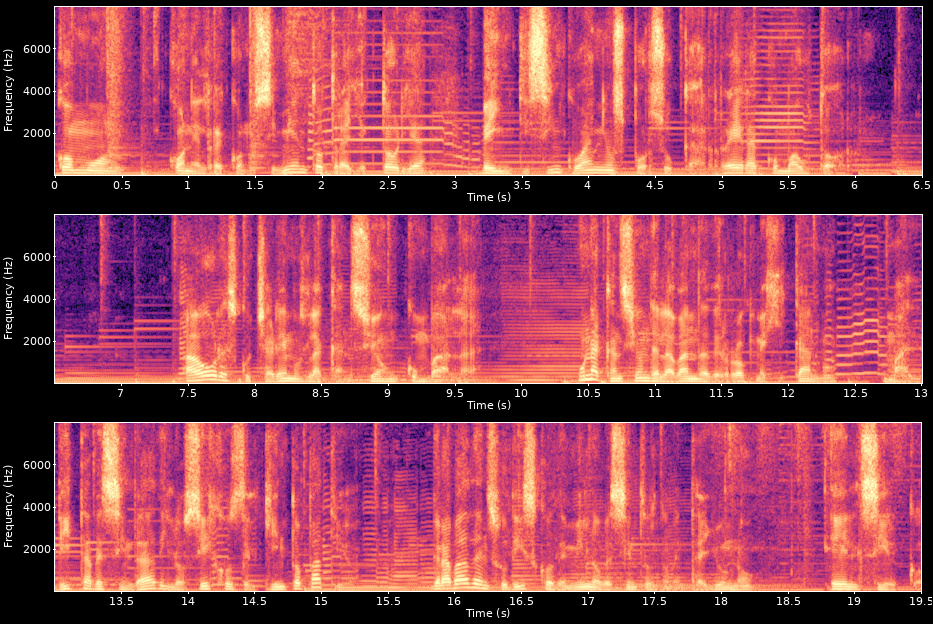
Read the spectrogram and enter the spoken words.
como con el reconocimiento trayectoria 25 años por su carrera como autor. Ahora escucharemos la canción Kumbala, una canción de la banda de rock mexicano Maldita Vecindad y los Hijos del Quinto Patio, grabada en su disco de 1991, El Circo.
